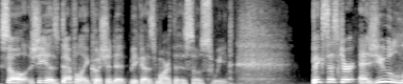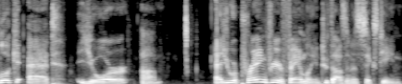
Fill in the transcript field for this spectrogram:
so she has definitely cushioned it because Martha is so sweet. Big sister, as you look at your um, as you were praying for your family in 2016,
